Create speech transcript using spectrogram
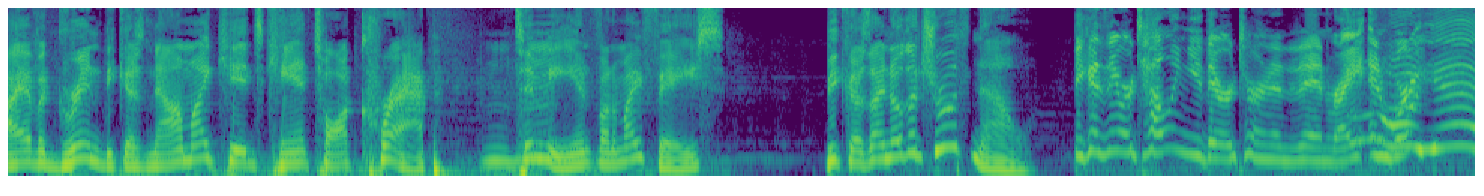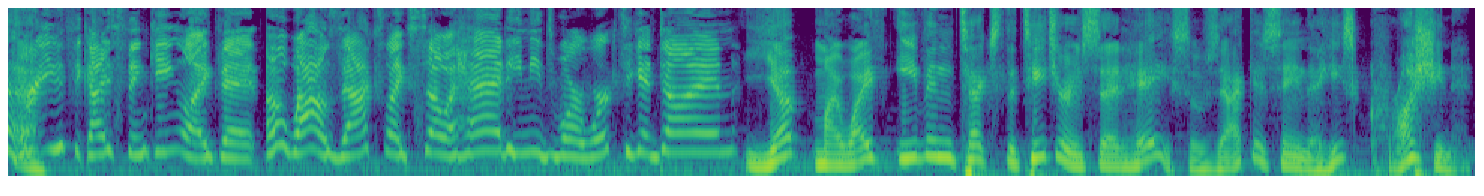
I have a grin because now my kids can't talk crap to mm-hmm. me in front of my face because I know the truth now. Because they were telling you they were turning it in, right? And Oh, weren't, yeah. weren't you th- guys thinking like that? Oh wow, Zach's like so ahead. He needs more work to get done. Yep, my wife even texted the teacher and said, "Hey, so Zach is saying that he's crushing it.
